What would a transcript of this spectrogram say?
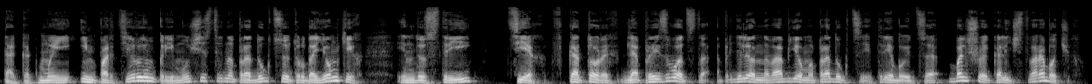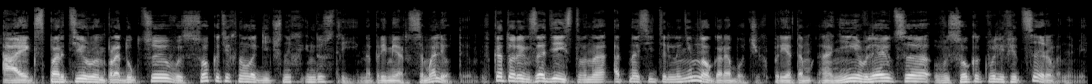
Так как мы импортируем преимущественно продукцию трудоемких индустрий, тех, в которых для производства определенного объема продукции требуется большое количество рабочих, а экспортируем продукцию высокотехнологичных индустрий, например, самолеты, в которых задействовано относительно немного рабочих, при этом они являются высококвалифицированными.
